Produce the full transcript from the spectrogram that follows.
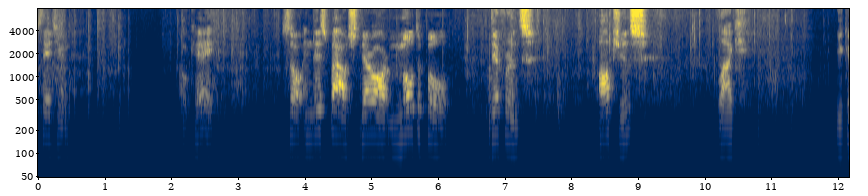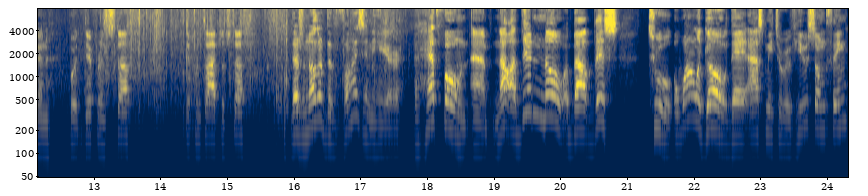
Stay tuned. Okay. So in this pouch there are multiple different options. Like you can put different stuff, different types of stuff there's another device in here, a headphone amp. Now I didn't know about this tool. A while ago they asked me to review something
